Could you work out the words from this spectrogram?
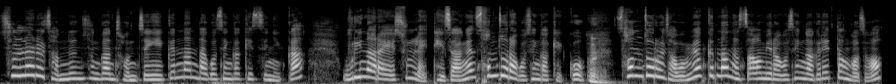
수뇌를 잡는 순간 전쟁이 끝난다고 생각했으니까 우리나라의 순례 대장은 선조라고 생각했고 네. 선조를 잡으면 끝나는 싸움이라고 생각을 했던 거죠.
